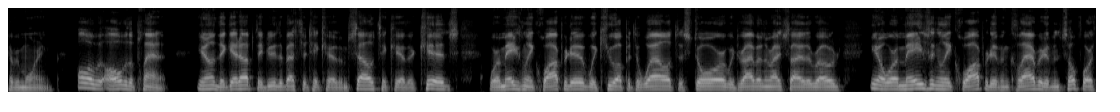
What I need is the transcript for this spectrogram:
every morning, all over all over the planet you know, they get up, they do the best to take care of themselves, take care of their kids. We're amazingly cooperative. We queue up at the well, at the store, we drive on the right side of the road. You know, we're amazingly cooperative and collaborative and so forth,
